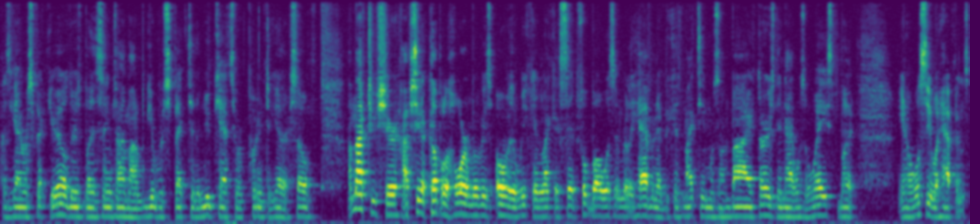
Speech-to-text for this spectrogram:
because you gotta respect your elders, but at the same time, I give respect to the new cats who are putting together. So I'm not too sure. I've seen a couple of horror movies over the weekend. Like I said, football wasn't really having it because my team was on bye. Thursday night was a waste, but you know we'll see what happens.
